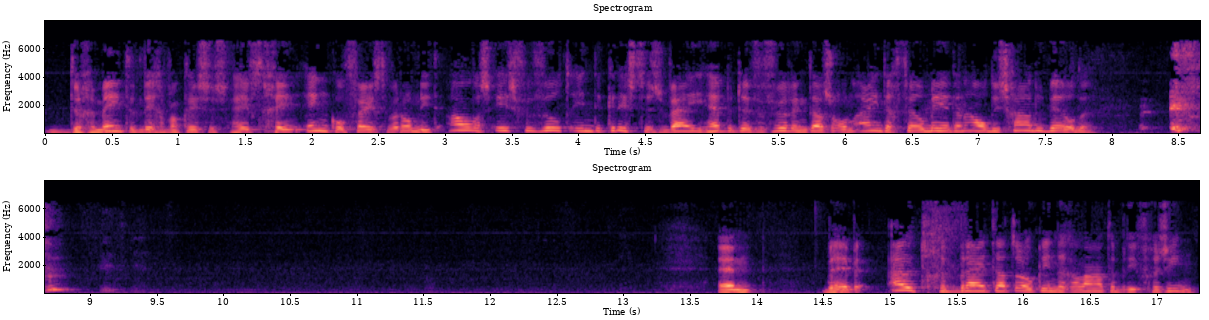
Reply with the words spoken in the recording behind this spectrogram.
de gemeente, het lichaam van Christus, heeft geen enkel feest. Waarom niet? Alles is vervuld in de Christus. Wij hebben de vervulling, dat is oneindig veel meer dan al die schaduwbeelden. En we hebben uitgebreid dat ook in de gelaten brief gezien.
